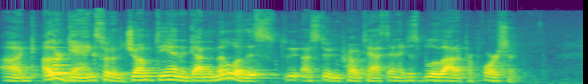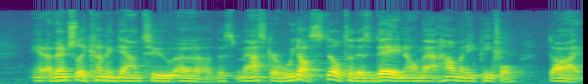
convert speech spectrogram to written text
uh, other gangs sort of jumped in and got in the middle of this stu student protest and it just blew out of proportion. And eventually coming down to uh, this massacre, we don't still to this day know how many people died.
